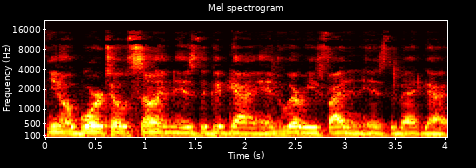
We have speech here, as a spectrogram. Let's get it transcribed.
you know Boruto's son is the good guy and whoever he's fighting is the bad guy.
